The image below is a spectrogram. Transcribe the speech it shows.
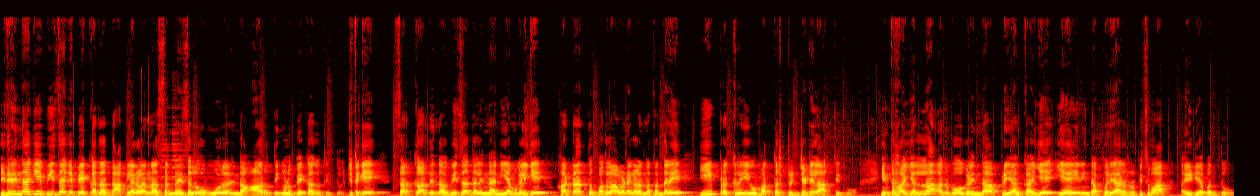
ಇದರಿಂದಾಗಿ ವೀಸಾಗೆ ಬೇಕಾದ ದಾಖಲೆಗಳನ್ನು ಸಂಗ್ರಹಿಸಲು ಮೂರರಿಂದ ಆರು ತಿಂಗಳು ಬೇಕಾಗುತ್ತಿತ್ತು. ಜೊತೆಗೆ ಸರ್ಕಾರದಿಂದ ವೀಸಾದಲ್ಲಿನ ನಿಯಮಗಳಿಗೆ ಹಠಾತ್ ಬದಲಾವಣೆಗಳನ್ನು ತಂದರೆ ಈ ಪ್ರಕ್ರಿಯೆಯು ಮತ್ತಷ್ಟು ಜಟಿಲ ಆಗ್ತಿದ್ವು. ಇಂತಹ ಎಲ್ಲ ಅನುಭವಗಳಿಂದ ಪ್ರಿಯಾಂಕಾಗೆ ಎಐನಿಂದ ಪರಿಹಾರ ರೂಪಿಸುವ ಐಡಿಯಾ ಬಂತು.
